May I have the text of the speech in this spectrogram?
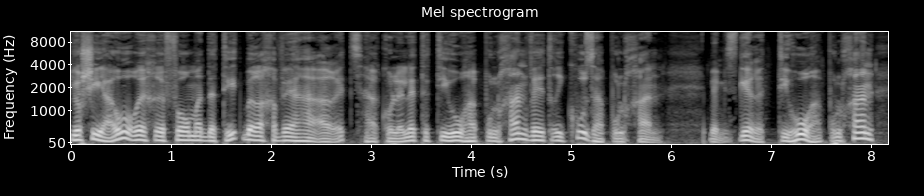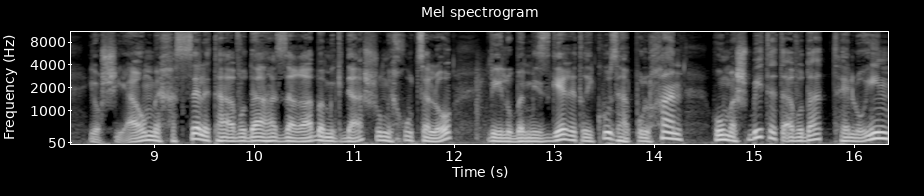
יאשיהו עורך רפורמה דתית ברחבי הארץ, הכוללת את טיהור הפולחן ואת ריכוז הפולחן. במסגרת טיהור הפולחן, יאשיהו מחסל את העבודה הזרה במקדש ומחוצה לו, ואילו במסגרת ריכוז הפולחן, הוא משבית את עבודת אלוהים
